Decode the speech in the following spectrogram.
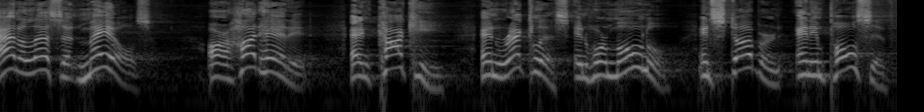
adolescent males are hot headed and cocky and reckless and hormonal and stubborn and impulsive.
